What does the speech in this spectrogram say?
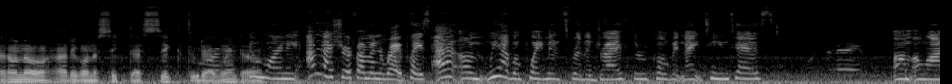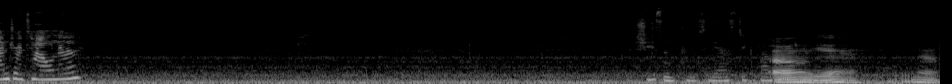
I don't know how they're going to stick that stick through that window. Good morning. I'm not sure if I'm in the right place. I um we have appointments for the drive-through COVID-19 test. Um, Alondra Towner. She's enthusiastic about it. Oh yeah, no.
